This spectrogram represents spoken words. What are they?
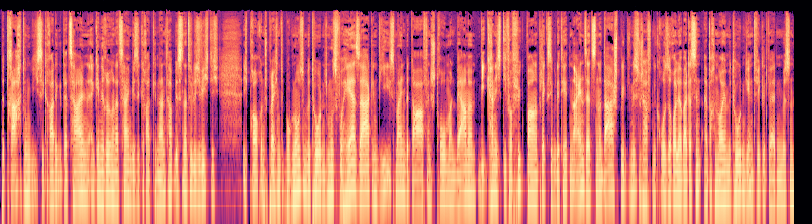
Betrachtung, wie ich sie gerade, der Zahlen, äh, Generierung Zahlen, wie ich sie gerade genannt habe, ist natürlich wichtig. Ich brauche entsprechende Prognosemethoden. Ich muss vorhersagen, wie ist mein Bedarf in Strom, an Wärme, wie kann ich die verfügbaren Flexibilitäten einsetzen. Und da spielt Wissenschaft eine große Rolle, weil das sind einfach neue Methoden, die entwickelt werden müssen.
